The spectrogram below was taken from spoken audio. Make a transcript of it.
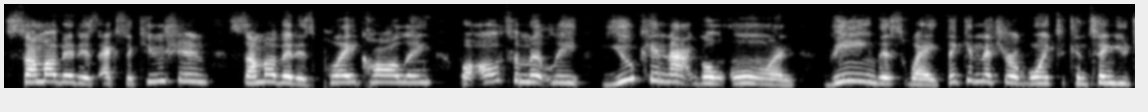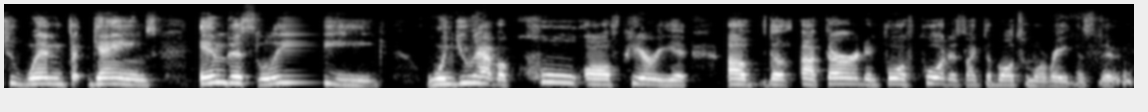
Some of it is execution, some of it is play calling, but ultimately you cannot go on being this way thinking that you're going to continue to win games in this league when you have a cool off period of the uh, third and fourth quarters like the Baltimore Ravens do.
